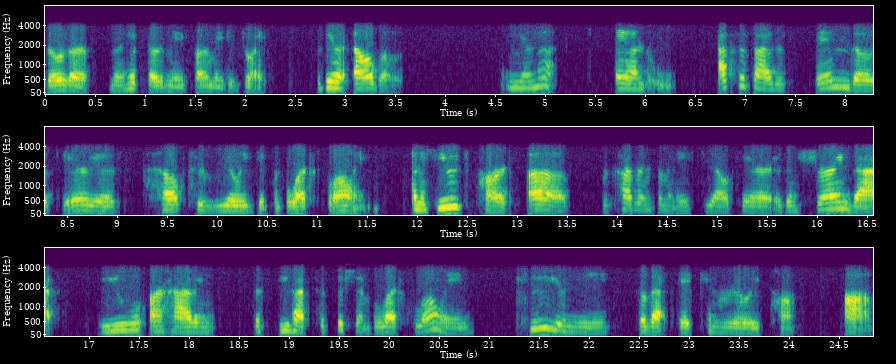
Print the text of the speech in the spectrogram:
those are the hips are, made, are major joints. With your elbows and your neck. And exercises in those areas help to really get the blood flowing. And a huge part of recovering from an ACL tear is ensuring that you are having you have sufficient blood flowing to your knee so that it can really pump um,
